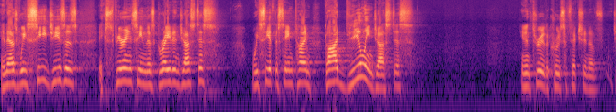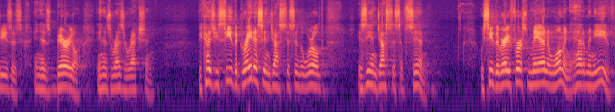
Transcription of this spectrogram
And as we see Jesus experiencing this great injustice, we see at the same time God dealing justice in and through the crucifixion of Jesus, in his burial, in his resurrection. Because you see, the greatest injustice in the world is the injustice of sin. We see the very first man and woman, Adam and Eve,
